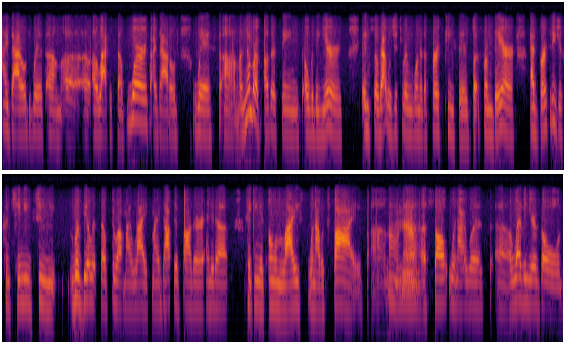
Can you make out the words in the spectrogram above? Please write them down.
I battled with um, a, a lack of self worth. I battled with um, a number of other things over the years. And so that was just really one of the first pieces. But from there, adversity just continued to reveal itself throughout my life. My adoptive father ended up taking his own life when I was five. Um, oh no! Assault when I was uh, 11 years old.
